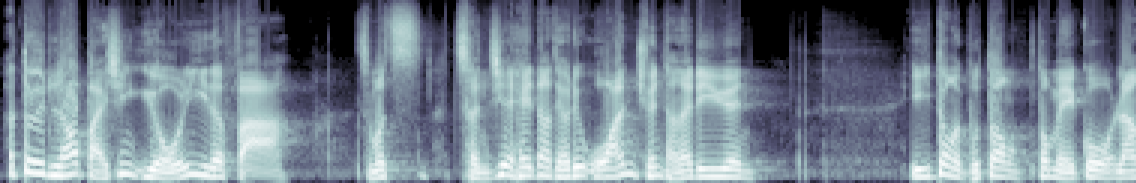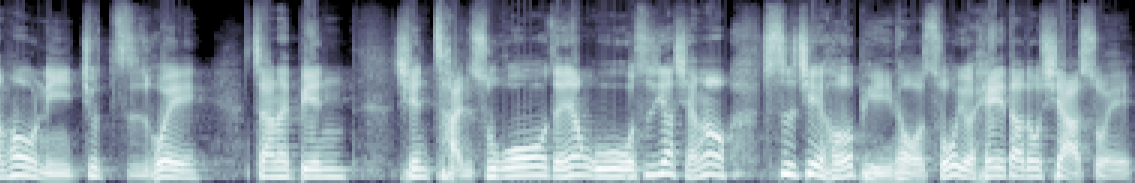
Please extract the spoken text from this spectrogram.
啊！对老百姓有利的法，什么惩戒黑道条例，完全躺在立院，一动也不动都没过。然后你就只会在那边先阐述哦，怎样？我是要想要世界和平哦，所有黑道都下水。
